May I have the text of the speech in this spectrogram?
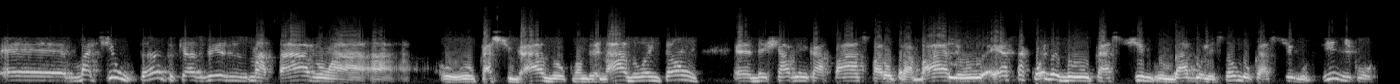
é, batiam tanto que às vezes matavam a, a, o castigado, o condenado, ou então é, deixavam incapaz para o trabalho. Essa coisa do castigo, da abolição do castigo físico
